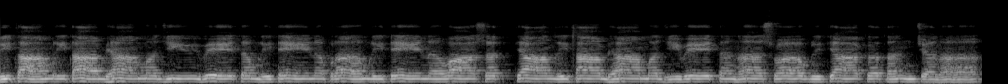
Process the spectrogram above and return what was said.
ऋतामृताभ्यां जीवेत मृतेन प्रमृतेन वा सत्यानृताभ्यां जीवेत न स्ववृत्या कथञ्चन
